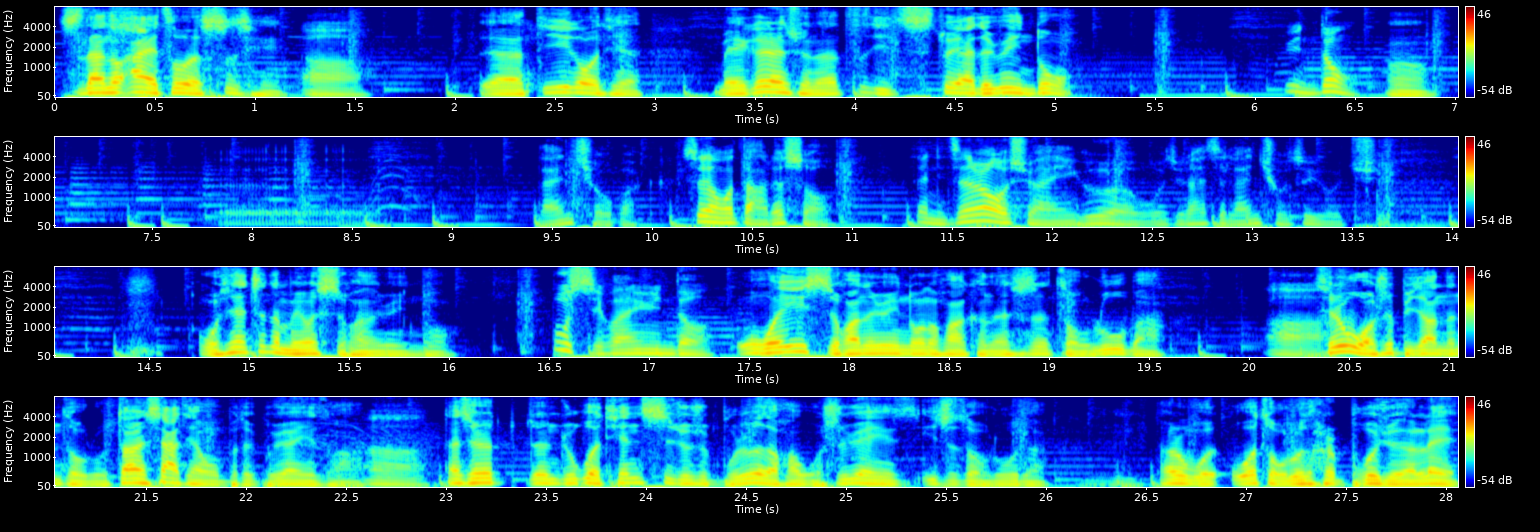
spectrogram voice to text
直男都爱做的事情。啊，呃，第一个问题，每个人选择自己最爱的运动，运动，嗯，呃篮球吧。虽然我打的少，但你真让我选一个，我觉得还是篮球最有趣。我现在真的没有喜欢的运动。不喜欢运动我唯一喜欢的运动的话，可能是走路吧。啊其，实我是比较能走路，但是夏天我不不愿意走啊。嗯但其实呃如果天气就是不热的话，我是愿意一直走路的。嗯但是我我走路倒是不会觉得累。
